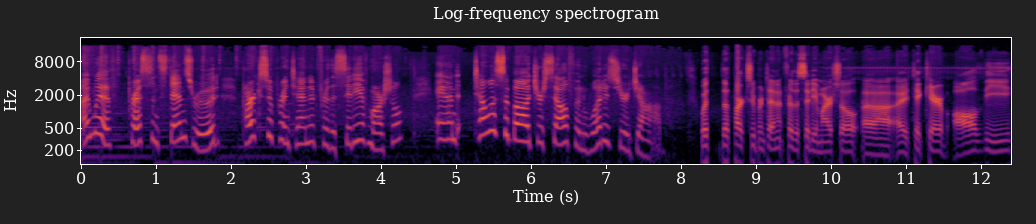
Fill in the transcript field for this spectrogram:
I'm with Preston Stensrud, Park Superintendent for the City of Marshall. And tell us about yourself and what is your job? With the Park Superintendent for the City of Marshall, uh, I take care of all the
